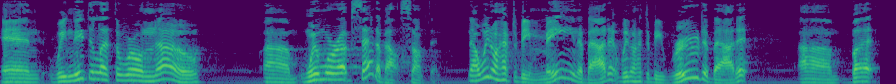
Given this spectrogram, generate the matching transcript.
And we need to let the world know um, when we're upset about something. Now, we don't have to be mean about it, we don't have to be rude about it. Um, but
